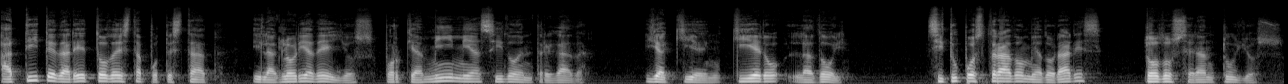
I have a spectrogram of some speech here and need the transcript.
a ti te daré toda esta potestad y la gloria de ellos, porque a mí me ha sido entregada, y a quien quiero la doy. Si tú postrado me adorares, todos serán tuyos.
